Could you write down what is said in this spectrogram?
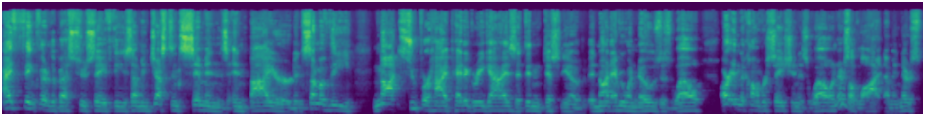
I think they're the best two safeties. I mean, Justin Simmons and Byard and some of the not super high pedigree guys that didn't just, you know, not everyone knows as well are in the conversation as well. And there's a lot. I mean, there's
